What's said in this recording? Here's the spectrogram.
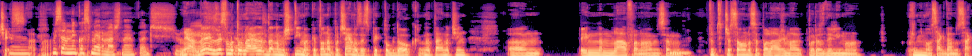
čez. Ja. ali pa- Mislim, neko smer imaš, ne pač. Ja, veš, ne, zdaj smo to najdel, da nam štima, ker to ne počnemo zdaj spet tako dolg na ta način. Um, in nam laufa, no, mislim, Mhm. tudi časovno se pa lažje malo porazdelimo, ker nima vsak dan vsak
